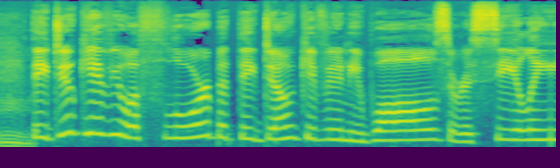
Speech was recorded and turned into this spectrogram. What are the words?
Mm. They do give you a floor, but they don't give you any walls or a ceiling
